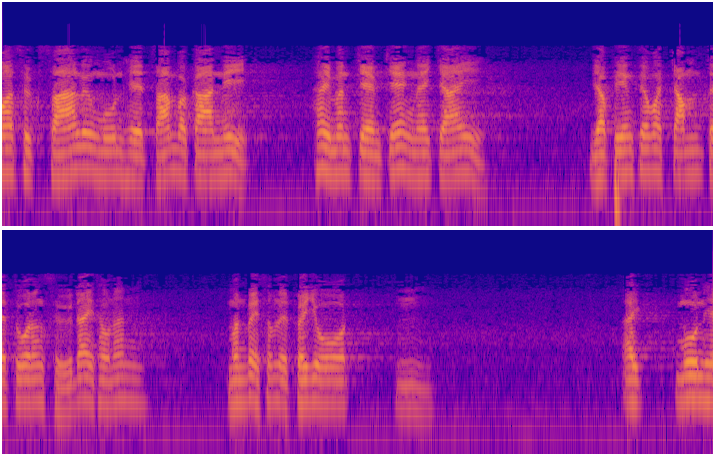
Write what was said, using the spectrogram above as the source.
มาศึกษาเรื่องมูลเหตุสามประการนี่ให้มันแจ่มแจ้งในใจ อย่าเพียงแต่ว่าจำแต่ตัวหนังสือได้เท่านั้น มันไม่สำเร็จประโยชน์ อืมไอ มูลเห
